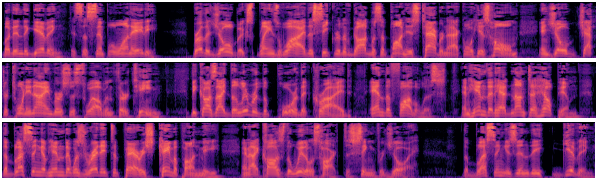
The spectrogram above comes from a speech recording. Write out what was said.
but in the giving. It's a simple 180. Brother Job explains why the secret of God was upon his tabernacle, his home, in Job chapter 29, verses 12 and 13. Because I delivered the poor that cried, and the fatherless, and him that had none to help him. The blessing of him that was ready to perish came upon me, and I caused the widow's heart to sing for joy. The blessing is in the giving,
